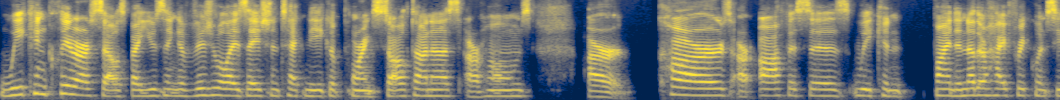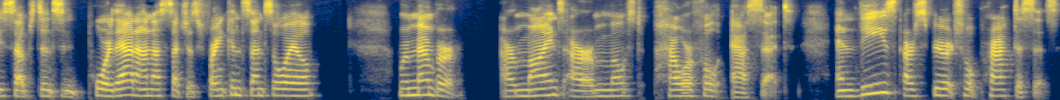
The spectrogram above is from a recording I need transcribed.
we can clear ourselves by using a visualization technique of pouring salt on us, our homes, our cars, our offices. We can find another high frequency substance and pour that on us, such as frankincense oil. Remember, our minds are our most powerful asset. And these are spiritual practices.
